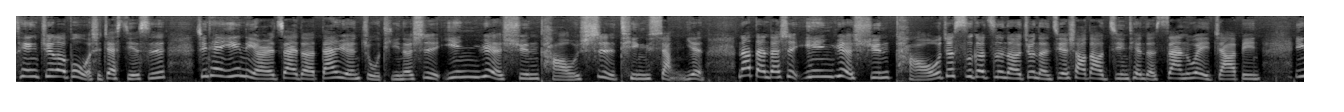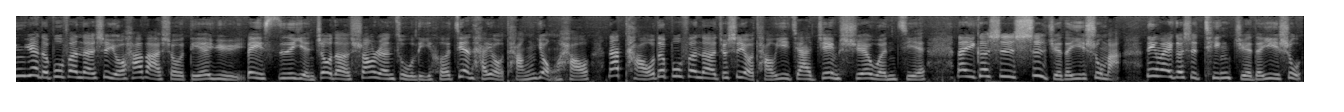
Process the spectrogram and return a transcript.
听俱乐部，我是 Jess 杰斯。今天因你而在的单元主题呢是音乐熏陶，视听响宴。那单单是音乐熏陶这四个字呢，就能介绍到今天的三位嘉宾。音乐的部分呢，是由哈巴手碟与贝斯演奏的双人组李和健还有唐永豪。那陶的部分呢，就是有陶艺家 James 薛文杰。那一个是视觉的艺术嘛，另外一个是听觉的艺术。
